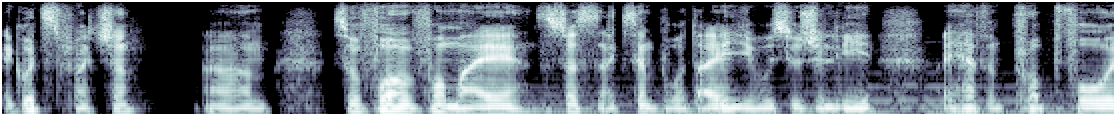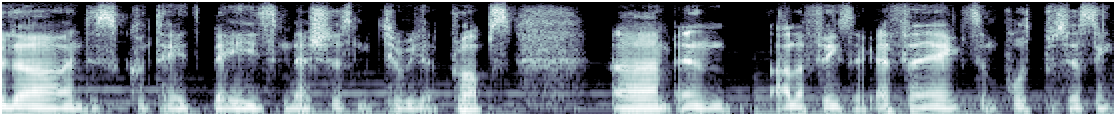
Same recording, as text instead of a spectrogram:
a good structure um, so for, for my, it's just an example what I use usually, I have a prop folder and this contains base, meshes, material props, um, and other things like effects and post-processing.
